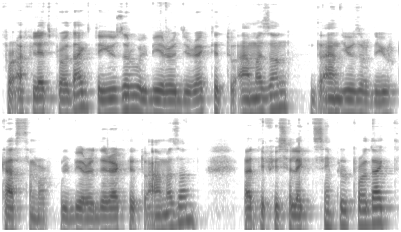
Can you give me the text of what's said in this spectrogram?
for affiliate product, the user will be redirected to Amazon. The end user, your customer, will be redirected to Amazon. But if you select simple product,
